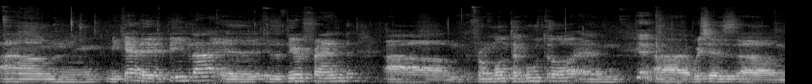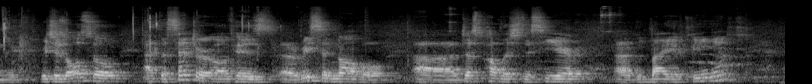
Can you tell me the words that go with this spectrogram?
Um, Michele Pilla is, is a dear friend um, from Montaguto, and uh, which is um, which is also at the center of his uh, recent novel, uh, just published this year, uh, Goodbye Irpinia.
